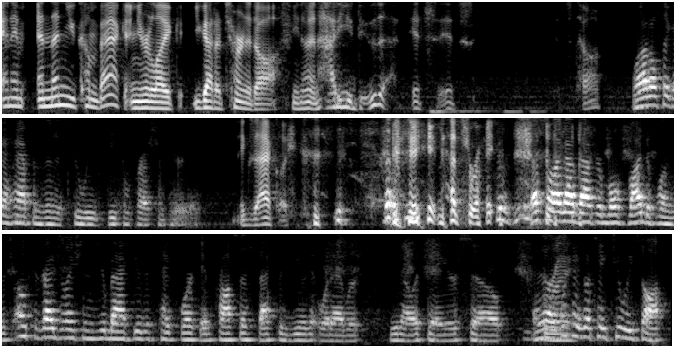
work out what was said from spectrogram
and and then you come back and you're like you got to turn it off you know and how do you do that it's it's it's tough well i don't think it happens in a two week decompression period exactly that's right that's what i got back from both my deployments oh congratulations you're back do this paperwork and process back to the unit whatever you know a day or so and they're right. like okay go take two weeks off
